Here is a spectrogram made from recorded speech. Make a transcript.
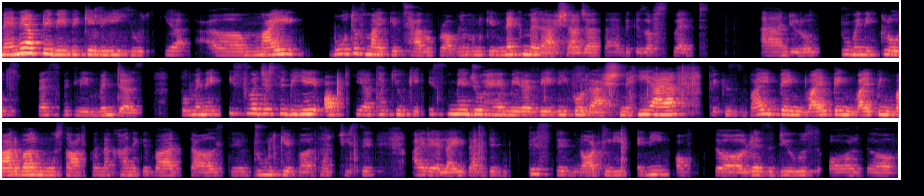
मैंने अपने बेबी के लिए यूज़ किया my both of my kids have a problem उनके नेक में रैश आ जाता है because of sweat and you know too many clothes specifically in winters तो मैंने इस वजह से भी ये ऑप्ट किया था क्योंकि इसमें जो है मेरा बेबी को रैश नहीं आया बिकॉज़ वाइपिंग वाइपिंग वाइपिंग बार बार मुँह साफ़ करना, खाने के बाद टाल से ड्रूल के बाद हर चीज़ से I realise that this did not leave any of the residues और the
